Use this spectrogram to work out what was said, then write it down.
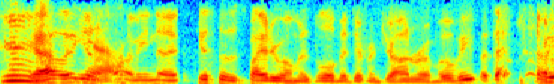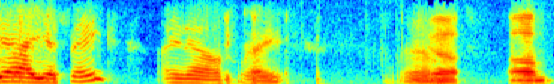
yeah, well, you yeah. know, I mean, uh, Kiss of the Spider Woman is a little bit different genre of movie, but that's yeah, you think? I know, right? Um, yeah, um,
